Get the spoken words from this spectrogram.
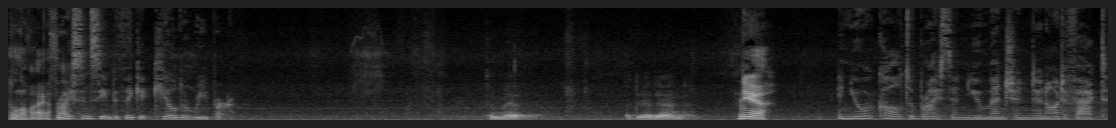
the Leviathan. Bryson seemed to think it killed a Reaper. It's a myth. A dead end. Yeah. In your call to Bryson, you mentioned an artifact.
